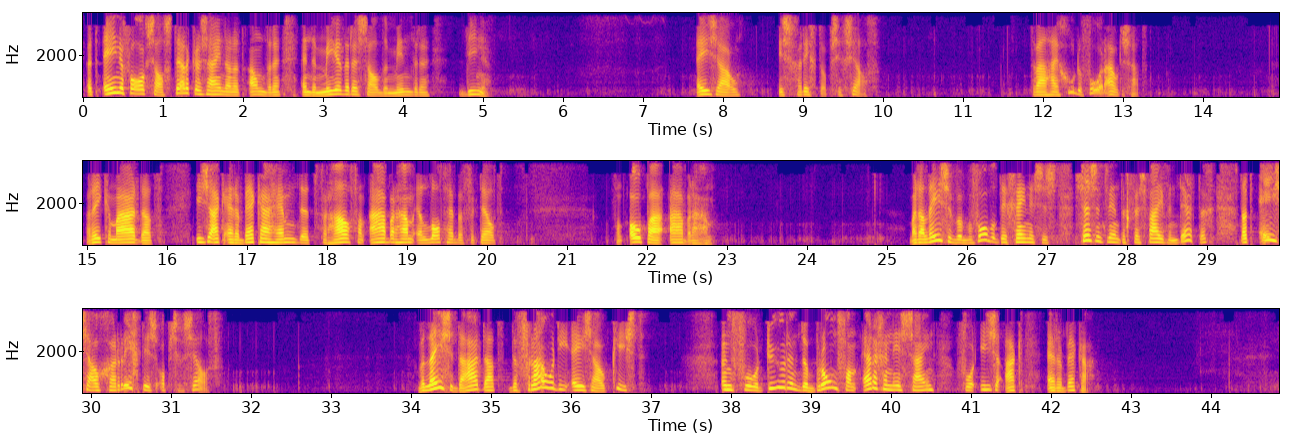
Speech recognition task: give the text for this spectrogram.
Het ene volk zal sterker zijn dan het andere en de meerdere zal de mindere dienen. Esau is gericht op zichzelf. Terwijl hij goede voorouders had. Reken maar dat Isaac en Rebecca hem het verhaal van Abraham en Lot hebben verteld. Van opa Abraham. Maar dan lezen we bijvoorbeeld in Genesis 26, vers 35, dat Esau gericht is op zichzelf. We lezen daar dat de vrouwen die Esau kiest, een voortdurende bron van ergernis zijn voor Isaac en Rebecca.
